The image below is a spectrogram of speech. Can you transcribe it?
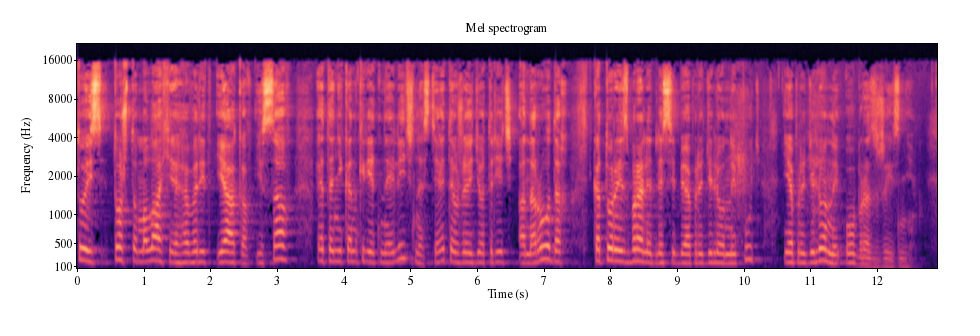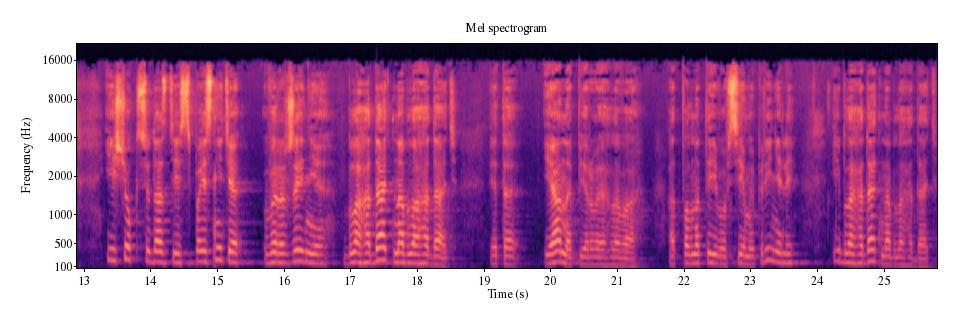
То есть то, что Малахия говорит Иаков и Сав, это не конкретные личности, а это уже идет речь о народах, которые избрали для себя определенный путь и определенный образ жизни. И еще сюда здесь поясните выражение «благодать на благодать». Это Иоанна, первая глава. «От полноты его все мы приняли, и благодать на благодать».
